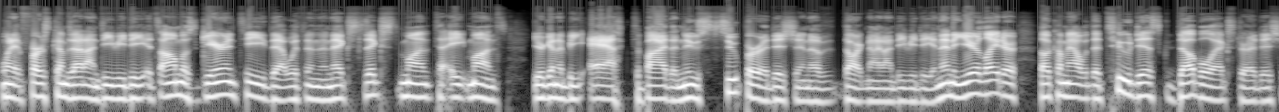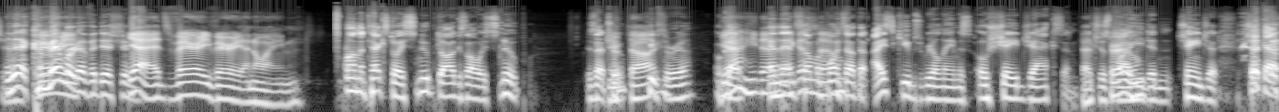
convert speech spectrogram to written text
when it first comes out on DVD, it's almost guaranteed that within the next six months to eight months. You're going to be asked to buy the new super edition of Dark Knight on DVD. And then a year later, they'll come out with a two disc double extra edition. And then a It's very- commemorative edition. yeah, it's very, very annoying. On the text toy, Snoop Dogg is always Snoop. Is that true? Dogg. Keeps it real. Okay. Yeah, he does. And then someone so. points out that Ice Cube's real name is O'Shea Jackson, That's which is why he didn't change it. Check out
